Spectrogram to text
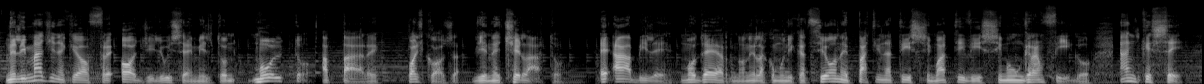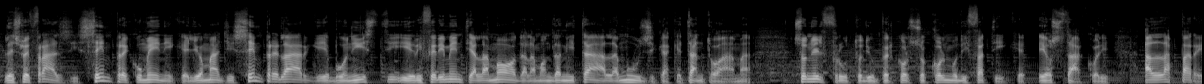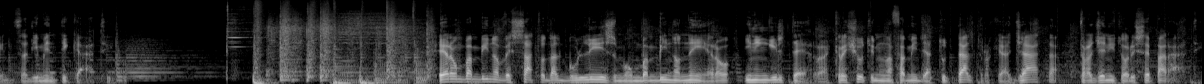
Nell'immagine che offre oggi Lewis Hamilton, molto appare qualcosa viene celato. È abile, moderno nella comunicazione, patinatissimo, attivissimo, un gran figo, anche se le sue frasi sempre ecumeniche, gli omaggi sempre larghi e buonisti, i riferimenti alla moda, alla mondanità, alla musica che tanto ama, sono il frutto di un percorso colmo di fatiche e ostacoli all'apparenza dimenticati. Era un bambino vessato dal bullismo, un bambino nero in Inghilterra, cresciuto in una famiglia tutt'altro che agiata, tra genitori separati.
